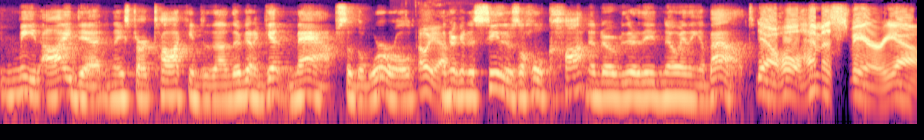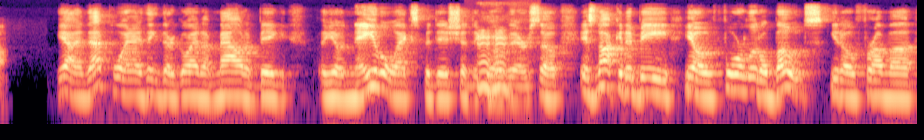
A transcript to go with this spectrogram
meet IDET and they start talking to them, they're going to get maps of the world. Oh, yeah. And they're going to see there's a whole continent over there they didn't know anything about. Yeah, a whole hemisphere. Yeah. Yeah, at that point, I think they're going to mount a big, you know, naval expedition to go over there. So it's not going to be, you know, four little boats, you know, from a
